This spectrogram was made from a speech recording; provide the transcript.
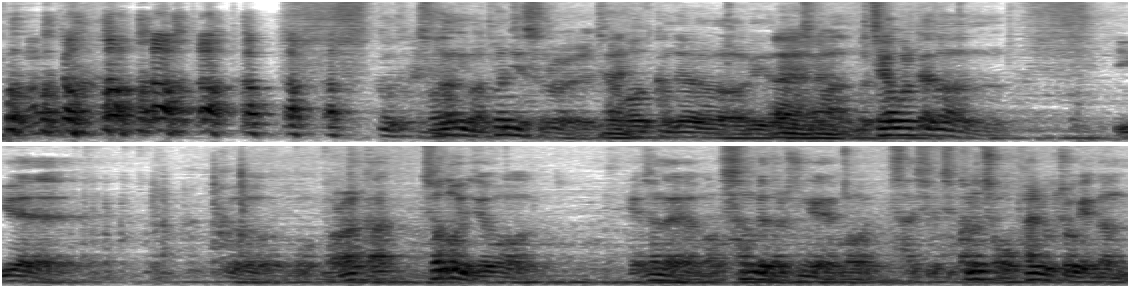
그 소장님은 번지수를 잘못 건드리긴 네, 했지만 뭐 제가 볼 때는 이게 그 뭐, 뭐랄까 저도 이제 뭐 예전에 뭐 선배들 중에 뭐 사실 그렇죠 586 쪽에 있는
